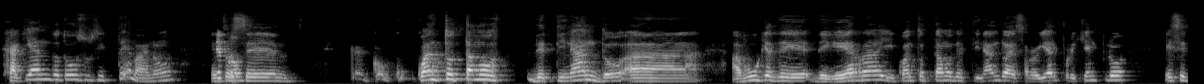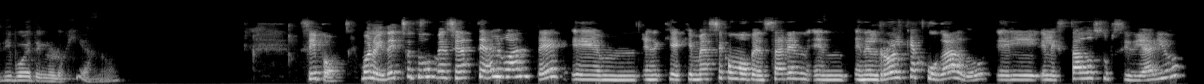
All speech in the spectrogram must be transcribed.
hackeando todo su sistema, ¿no? Entonces, ¿cuánto estamos destinando a, buques de, de, guerra y cuánto estamos destinando a desarrollar, por ejemplo, ese tipo de tecnologías, ¿no? Sí, pues. Bueno, y de hecho tú mencionaste algo antes em, que, me hace como pensar en, el rol que ha jugado el, Estado subsidiario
